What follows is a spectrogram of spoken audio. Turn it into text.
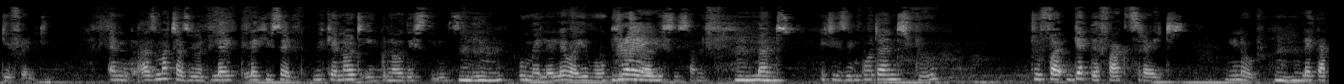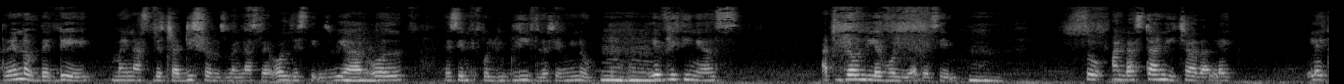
differently. and as much as we would like like you said we cannot ignore these things mm-hmm. umelelewa hivyo ukijua Right. this is something mm-hmm. but it is important to to fa- get the facts right you know mm-hmm. like at the end of the day minus the traditions minus the, all these things we are mm-hmm. all the same people. We bleed the same you know. Mm-hmm. Everything else at ground level we are the same. So understand each other like like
